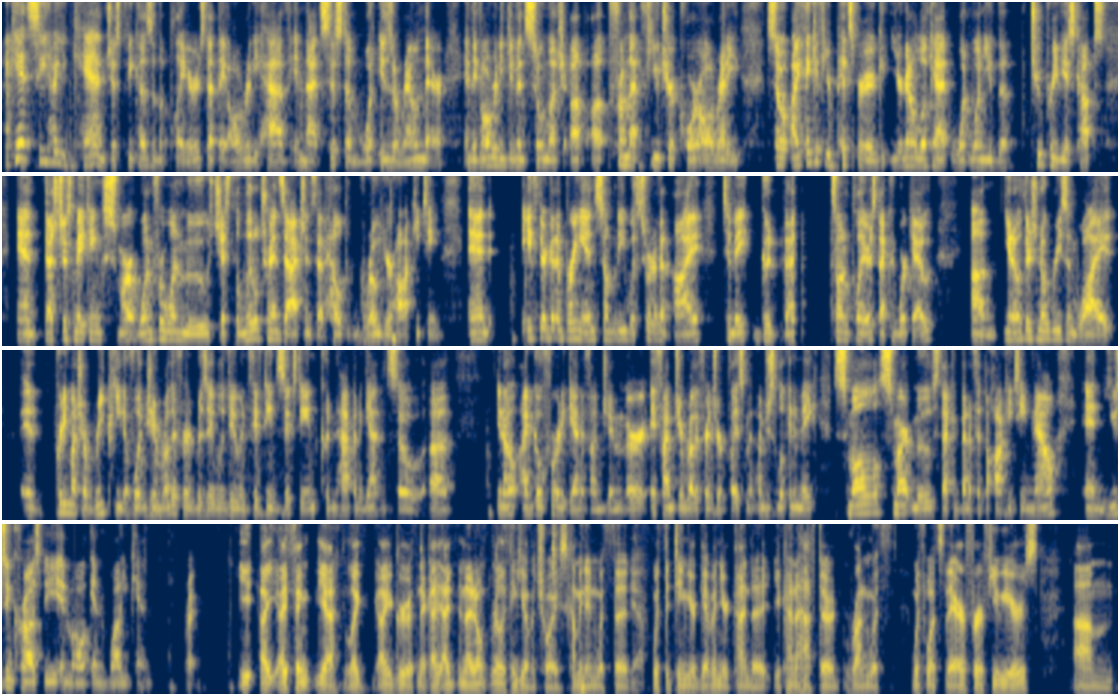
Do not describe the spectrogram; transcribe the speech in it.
I can't see how you can just because of the players that they already have in that system, what is around there. And they've already given so much up, up from that future core already. So I think if you're Pittsburgh, you're going to look at what won you the two previous cups. And that's just making smart one for one moves, just the little transactions that help grow your hockey team. And if they're going to bring in somebody with sort of an eye to make good bets on players that could work out, um, you know, there's no reason why a, pretty much a repeat of what Jim Rutherford was able to do in 15 16 couldn't happen again. So, uh, you know, I'd go for it again if I'm Jim or if I'm Jim Rutherford's replacement. I'm just looking to make small, smart moves that can benefit the hockey team now and using Crosby and Malkin while you can. Right. Yeah, I, I think yeah, like I agree with Nick. I, I and I don't really think you have a choice coming in with the yeah. with the team you're given. You're kind of you kind of have to run with with what's there for a few years. Um,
